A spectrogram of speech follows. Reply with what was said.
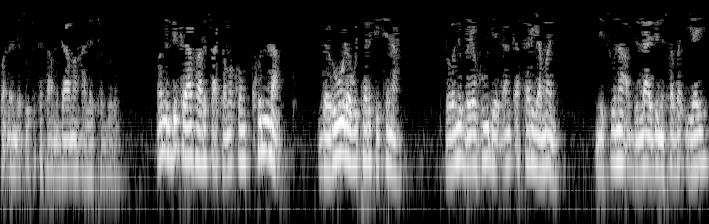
waɗanda su suka samu damar halartar gurin wannan duka ya faru sakamakon kunna da rura wutar fitina da wani bayahude ɗan ƙasar yaman mai suna abdullahi bin saba'i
